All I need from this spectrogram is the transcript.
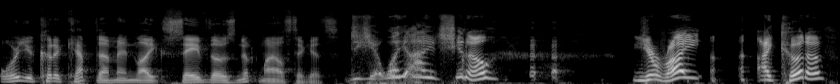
Or you could have kept them and like saved those Nook Miles tickets. You? Well, I, you know, you're right. I could have,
